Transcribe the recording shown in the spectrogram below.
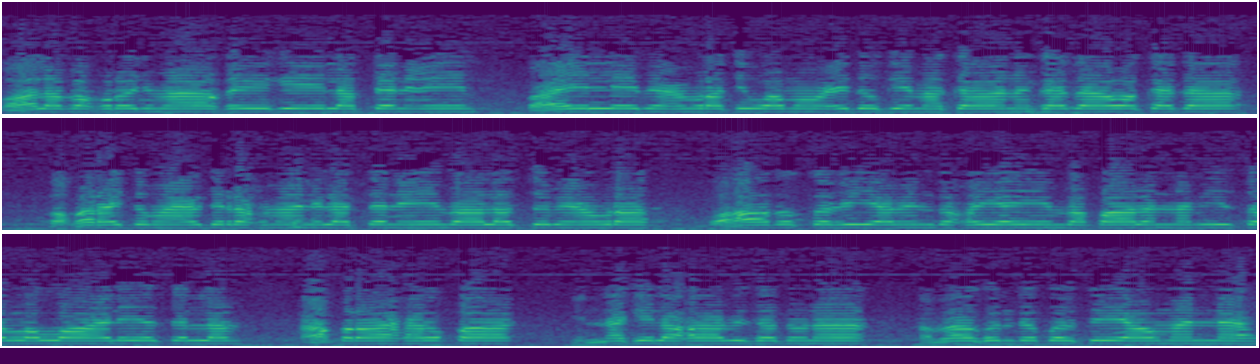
قال فاخرج مع أخيك إلى التنعيم فهل بعمرة وموعدك مكان كذا وكذا. فخرجت مع عبد الرحمن إلى التنعيم فالبت بعمرة وهذا الصفي من ضحيين فقال النبي صلى الله عليه وسلم أقرأ حلقا إنك لحابستنا اما كنت طفت يوم النهر.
